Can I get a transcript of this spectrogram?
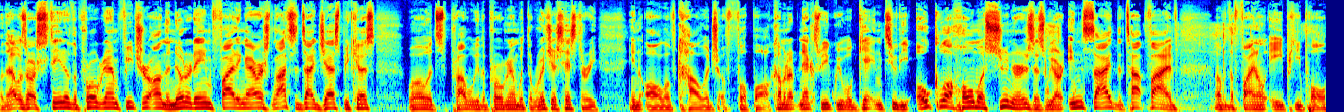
Well, that was our state of the program feature on the Notre Dame Fighting Irish. Lots to digest because, well, it's probably the program with the richest history in all of college football. Coming up next week, we will get into the Oklahoma Sooners as we are inside the top five of the final AP poll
